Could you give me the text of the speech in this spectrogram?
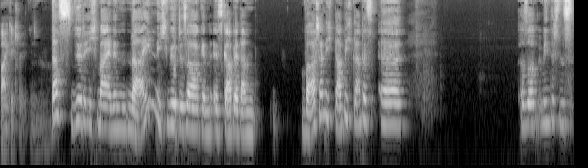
beigetreten. das würde ich meinen, nein, ich würde sagen, es gab ja dann wahrscheinlich, glaube ich, glaube es, äh, also mindestens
